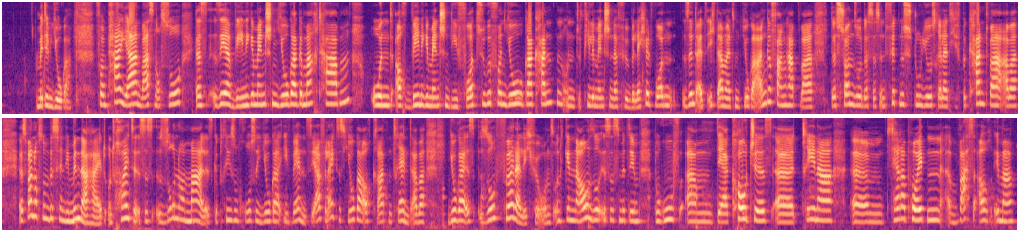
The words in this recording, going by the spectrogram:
mit dem Yoga. Vor ein paar Jahren war es noch so, dass sehr wenige Menschen Yoga gemacht haben und auch wenige Menschen die Vorzüge von Yoga kannten und viele Menschen dafür belächelt worden sind. Als ich damals mit Yoga angefangen habe, war das schon so, dass das in Fitnessstudios relativ bekannt war, aber es war noch so ein bisschen die Minderheit. Und heute ist es so normal. Es gibt riesengroße Yoga-Events. Ja, vielleicht ist Yoga auch gerade ein Trend, aber Yoga ist so förderlich für uns. Und genauso ist es mit dem Beruf ähm, der Coaches, äh, Trainer, ähm, Therapeuten, was auch immer.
